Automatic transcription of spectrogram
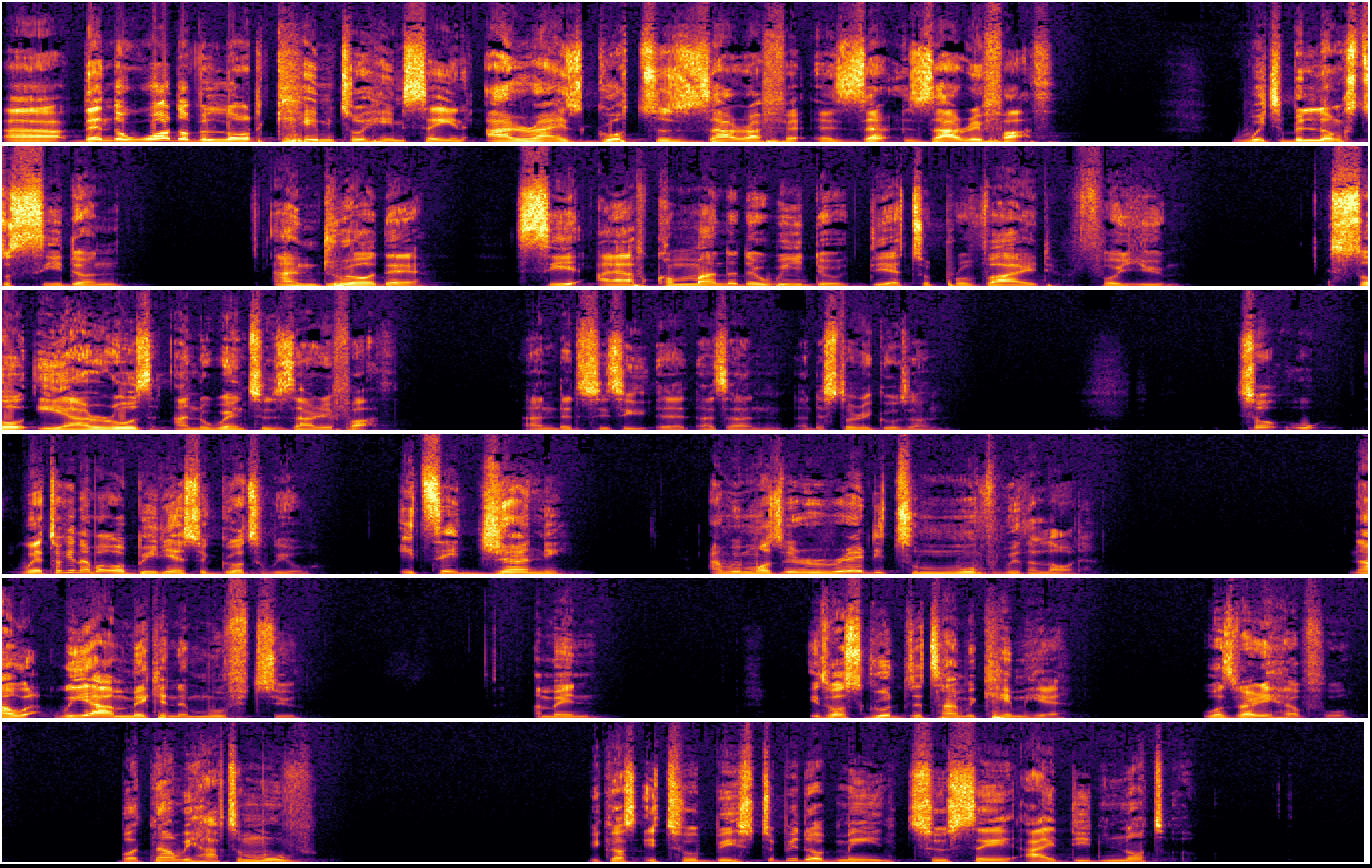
Uh, then the word of the Lord came to him, saying, Arise, go to Zarephath, uh, Zarephath which belongs to Sidon, and dwell there. See, I have commanded the widow there to provide for you. So he arose and went to Zarephath. And the, city, uh, and the story goes on. So we're talking about obedience to God's will. It's a journey, and we must be ready to move with the Lord. Now, we are making a move too. I mean, it was good the time we came here, it was very helpful, but now we have to move. Because it would be stupid of me to say I did not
